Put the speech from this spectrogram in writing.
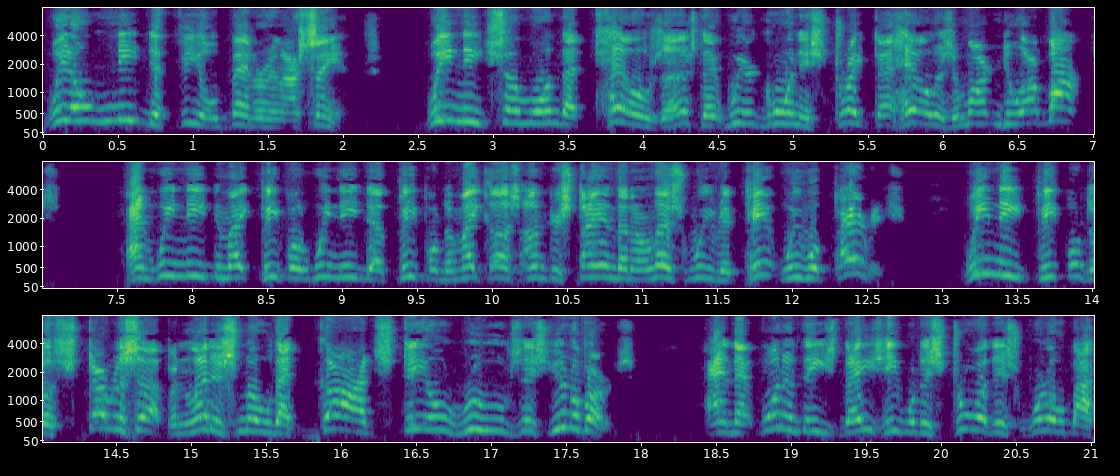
we don't need to feel better in our sins. We need someone that tells us that we're going as straight to hell as a martin to our box. And we need to make people, we need the people to make us understand that unless we repent, we will perish. We need people to stir us up and let us know that God still rules this universe. And that one of these days he will destroy this world by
